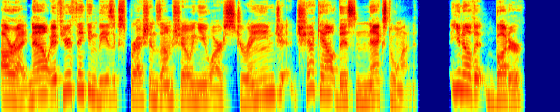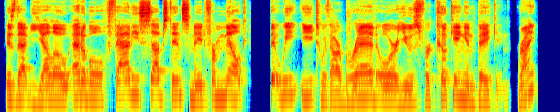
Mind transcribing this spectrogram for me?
Alright, now if you're thinking these expressions I'm showing you are strange, check out this next one. You know that butter is that yellow, edible, fatty substance made from milk that we eat with our bread or use for cooking and baking, right?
